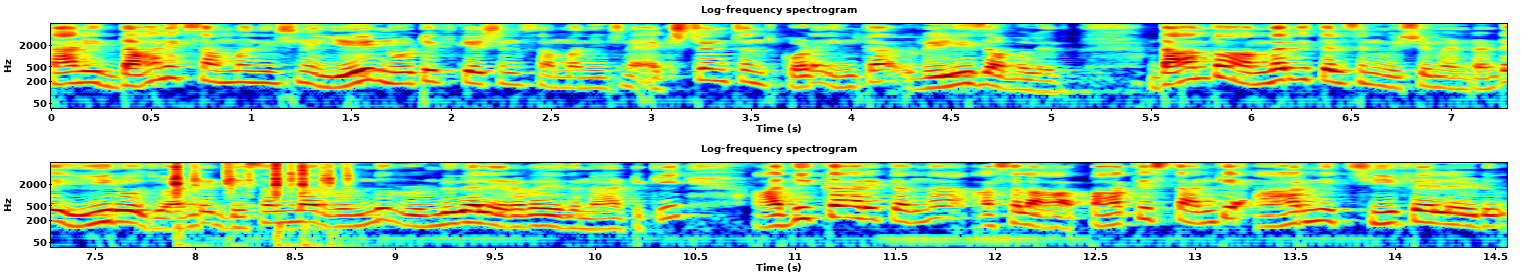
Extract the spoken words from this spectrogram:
కానీ దానికి సంబంధించిన ఏ నోటిఫికేషన్కి సంబంధించిన ఎక్స్టెన్షన్స్ కూడా ఇంకా రిలీజ్ అవ్వలేదు. దాంతో అందరికీ తెలిసిన విషయం ఏంటంటే ఈరోజు అంటే డిసెంబర్ రెండు రెండు వేల ఇరవై ఐదు నాటికి అధికారికంగా అసలు పాకిస్తాన్కి ఆర్మీ చీఫే లేడు.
